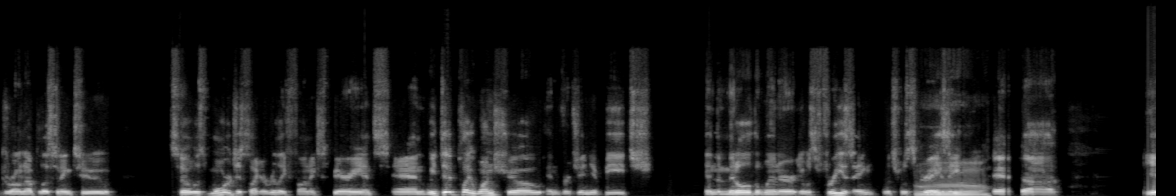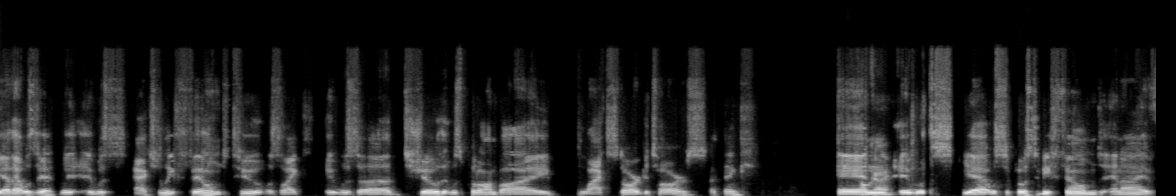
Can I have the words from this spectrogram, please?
grown up listening to so it was more just like a really fun experience. And we did play one show in Virginia Beach in the middle of the winter. It was freezing, which was crazy. And uh, yeah, that was it. It was actually filmed too. It was like it was a show that was put on by Black Star Guitars, I think. And okay. it was yeah, it was supposed to be filmed, and I've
